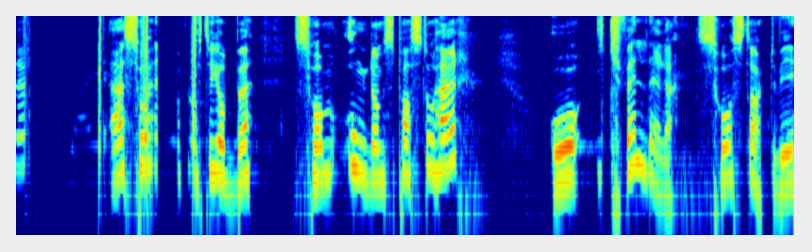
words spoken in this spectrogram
Jeg er så heldig å få lov til å jobbe som ungdomspastor her. Og i kveld, dere, så starter vi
